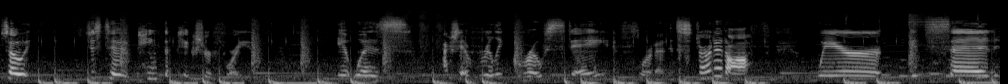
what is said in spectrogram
so just to paint the picture for you, it was actually a really gross day in Florida. It started off where it said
